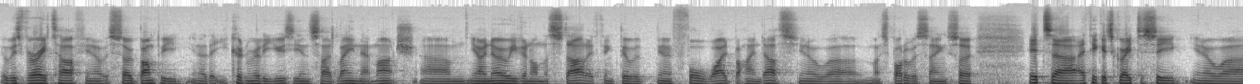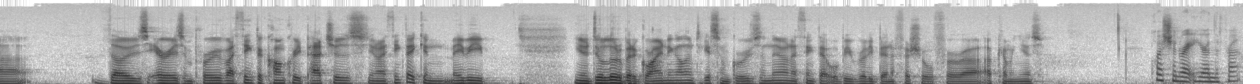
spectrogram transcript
it was very tough. You know, it was so bumpy. You know that you couldn't really use the inside lane that much. Um, you know, I know even on the start, I think there were you know four wide behind us. You know, uh, my spotter was saying. So, it's uh, I think it's great to see. You know. Uh, those areas improve. I think the concrete patches, you know, I think they can maybe you know, do a little bit of grinding on them to get some grooves in there, and I think that will be really beneficial for uh, upcoming years. Question right here in the front.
